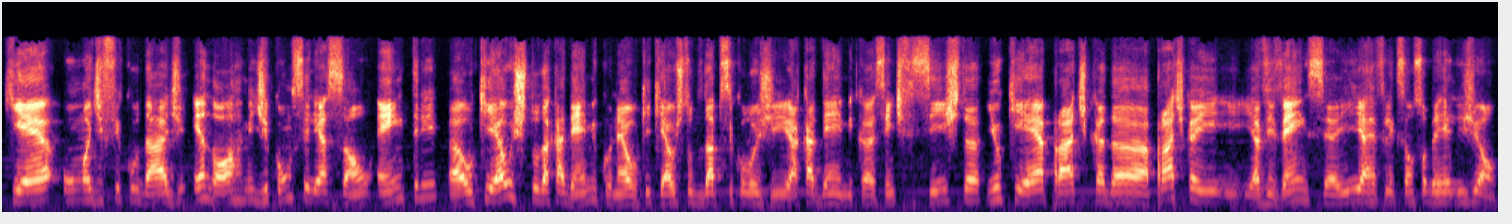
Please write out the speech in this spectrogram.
que é uma dificuldade enorme de conciliação entre uh, o que é o estudo acadêmico, né, o que é o estudo da psicologia acadêmica, cientificista, e o que é a prática da a prática e, e a vivência e a reflexão sobre religião.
